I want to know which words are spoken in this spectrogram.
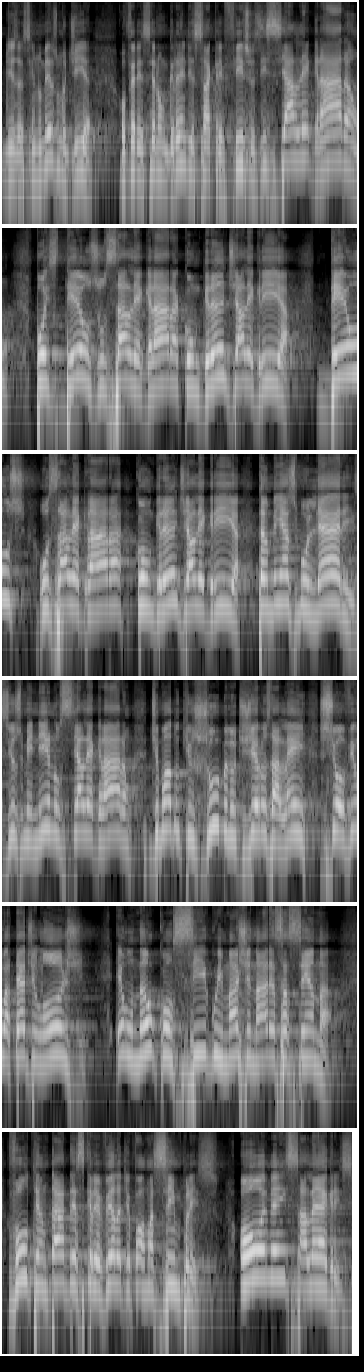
diz assim: No mesmo dia ofereceram grandes sacrifícios e se alegraram, pois Deus os alegrara com grande alegria. Deus os alegrara com grande alegria. Também as mulheres e os meninos se alegraram, de modo que o júbilo de Jerusalém se ouviu até de longe. Eu não consigo imaginar essa cena. Vou tentar descrevê-la de forma simples. Homens alegres,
